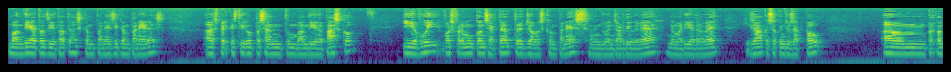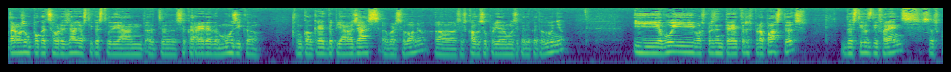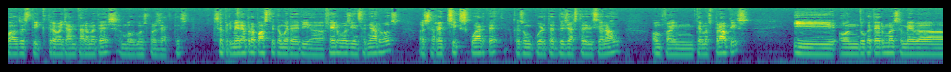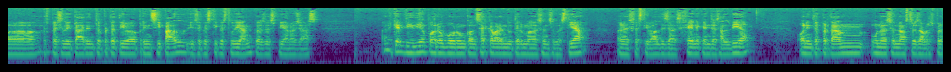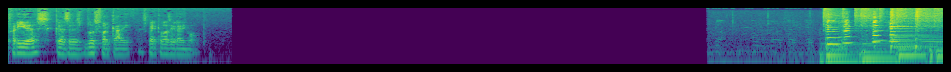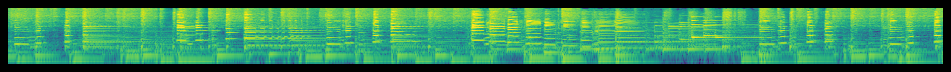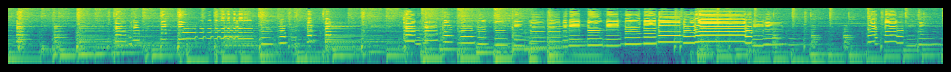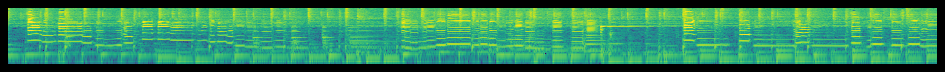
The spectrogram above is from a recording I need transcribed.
Bon dia a tots i a totes, campaners i campaneres. Espero que estigueu passant un bon dia de Pasco. I avui vos farem un concertet tres joves campaners, en Joan Jordi Oliver, na Maria Drové i jo, que sóc en Josep Pou. Um, per contar-vos un poquet sobre jo, jo estic estudiant la carrera de música, en concret de piano jazz a Barcelona, a l'Escola Superior de Música de Catalunya. I avui vos presentaré tres propostes d'estils diferents, les quals estic treballant ara mateix amb alguns projectes. La primera proposta que m'agradaria fer-vos i ensenyar-vos és Red Chicks Quartet, que és un quartet de jazz tradicional, on fem temes propis i on duc a terme la meva especialitat interpretativa principal i la que estic estudiant, que és el piano jazz. En aquest vídeo podreu veure un concert que varen dur a terme a Sant Sebastià, en el Festival de Jazz Heineken Jazz al Dia, on interpretam una de les nostres obres preferides, que és el Blues for Cádiz. Espero que vos agradi molt. Mm-hmm.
